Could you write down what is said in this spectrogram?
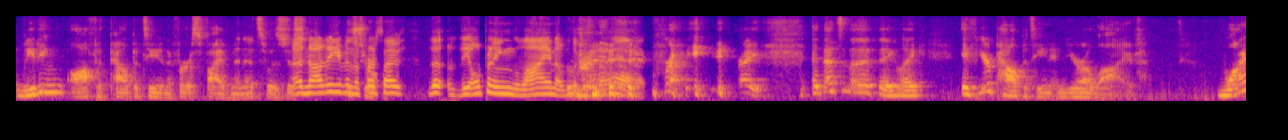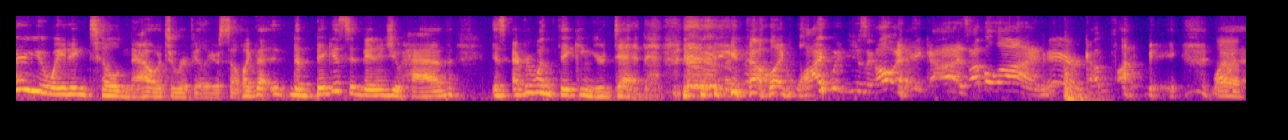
leading off with Palpatine in the first five minutes was just Uh, not even the first time. The the opening line of the crawl. right, right. And that's another thing. Like, if you're Palpatine and you're alive, why are you waiting till now to reveal yourself? Like that, the biggest advantage you have is everyone thinking you're dead. you know, like why would you say, "Oh, hey guys, I'm alive. Here, come find me." Why? Would,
